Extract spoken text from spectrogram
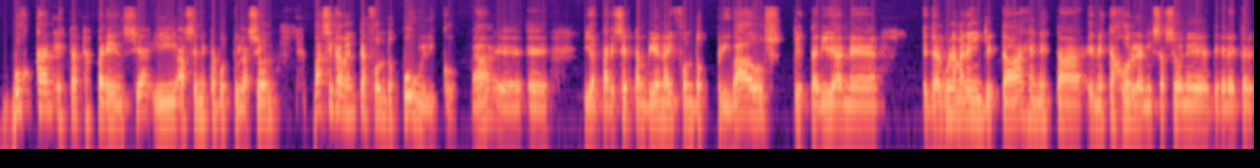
buscan esta transparencia y hacen esta postulación básicamente a fondos públicos. ¿ah? y al parecer también hay fondos privados que estarían eh, de alguna manera inyectadas en, esta, en estas organizaciones de carácter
